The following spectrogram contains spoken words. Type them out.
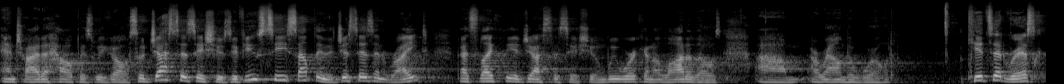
and try to help as we go. So, justice issues. If you see something that just isn't right, that's likely a justice issue, and we work in a lot of those um, around the world. Kids at risk,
